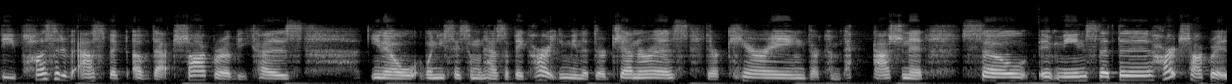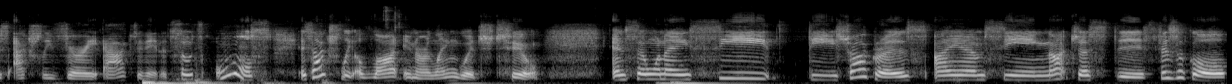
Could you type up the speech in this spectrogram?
the positive aspect of that chakra because you know, when you say someone has a big heart, you mean that they're generous, they're caring, they're compassionate. So it means that the heart chakra is actually very activated. So it's almost, it's actually a lot in our language too. And so when I see the chakras, I am seeing not just the physical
